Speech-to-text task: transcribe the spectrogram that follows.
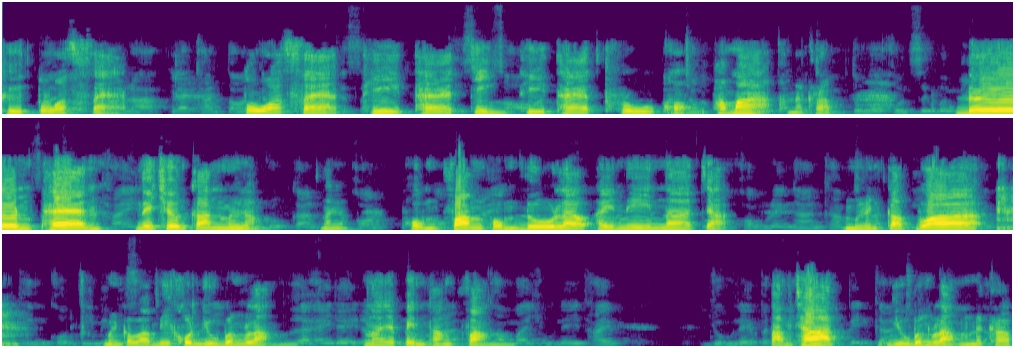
คือตัวแสบ ตัวแสบที่แท้จริงที่แท้ทรูของพม่านะครับ เดินแผนในเชิงการเมืองนะผมฟังผมดูแล้วไอ้นี่น่าจะเหมือนกับว่า เหมือนกับว่ามีคนอยู่เบื้องหลัง น่าจะเป็นทางฝั่ง ต่างชาติอยู่เบื้องหลังนะครับ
